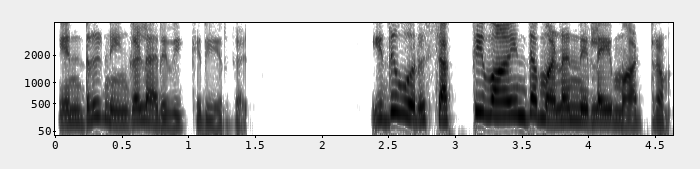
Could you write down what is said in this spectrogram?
என்று நீங்கள் அறிவிக்கிறீர்கள். இது ஒரு சக்தி வாய்ந்த மனநிலை மாற்றம்.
